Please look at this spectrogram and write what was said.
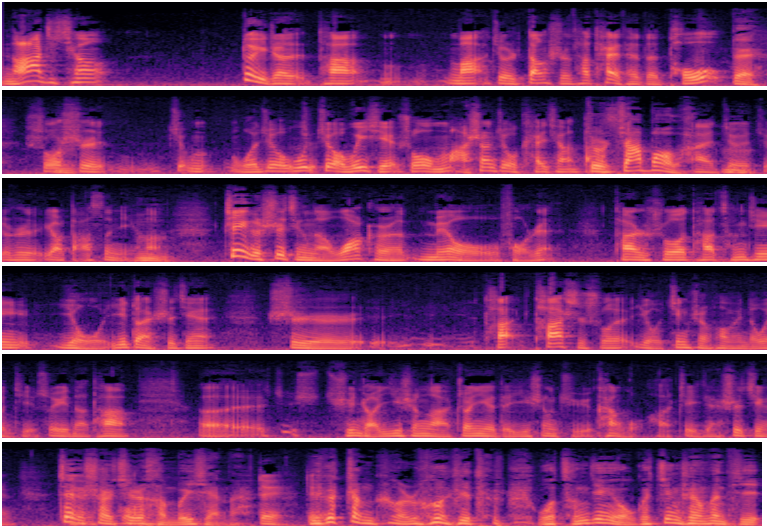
拿着枪对着他妈，就是当时他太太的头，对，说是。就我就就要威胁说，我马上就开枪，就是家暴了，哎，就就是要打死你啊！这个事情呢，Walker 没有否认，他是说他曾经有一段时间是，他他是说有精神方面的问题，所以呢，他呃寻找医生啊，专业的医生去看过啊，这件事情。这个事儿其实很危险的。对，一个政客，如果你 我曾经有过精神问题，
